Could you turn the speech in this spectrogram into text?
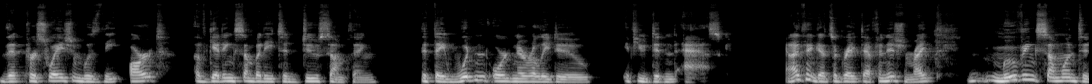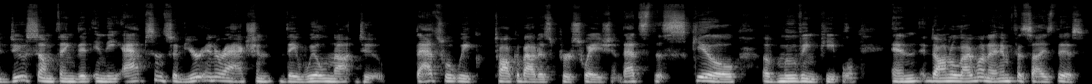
that persuasion was the art of getting somebody to do something that they wouldn't ordinarily do if you didn't ask. And I think that's a great definition, right? Moving someone to do something that in the absence of your interaction, they will not do. That's what we talk about as persuasion. That's the skill of moving people. And Donald, I want to emphasize this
